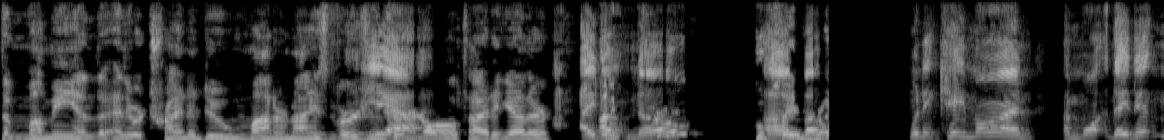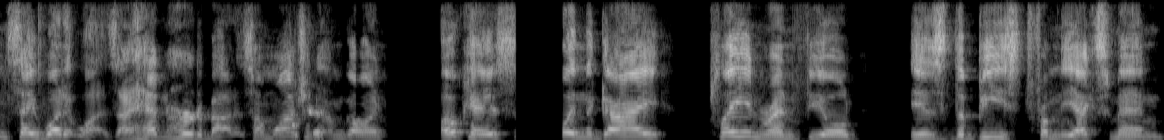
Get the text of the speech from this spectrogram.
the mummy and, the, and they were trying to do modernized versions yeah. all tie together. I don't I, know. Who uh, played uh, when it came on, I'm they didn't say what it was. I hadn't heard about it. So I'm watching okay. it. I'm going, okay. So when the guy playing Renfield is the Beast from the X Men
